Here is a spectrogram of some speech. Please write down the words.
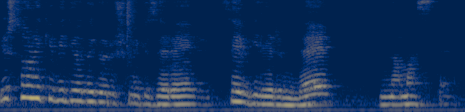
Bir sonraki videoda görüşmek üzere. Sevgilerimle namaste.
